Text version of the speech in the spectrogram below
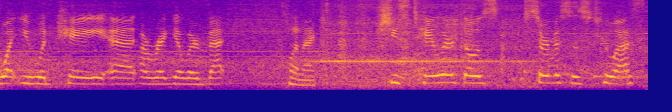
what you would pay at a regular vet clinic. She's tailored those services to us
